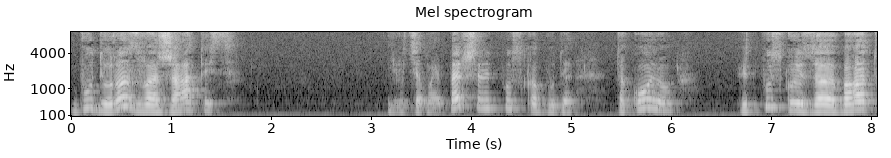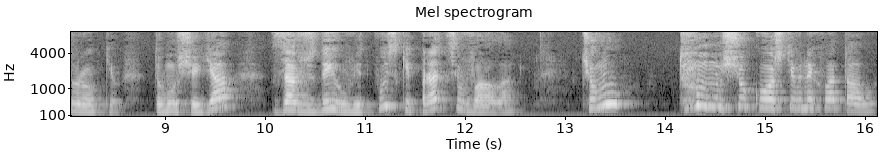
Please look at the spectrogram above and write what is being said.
буду розважатись. І оця моя перша відпустка буде такою відпусткою за багато років, тому що я завжди у відпустці працювала. Чому? Тому що коштів не вистачало.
